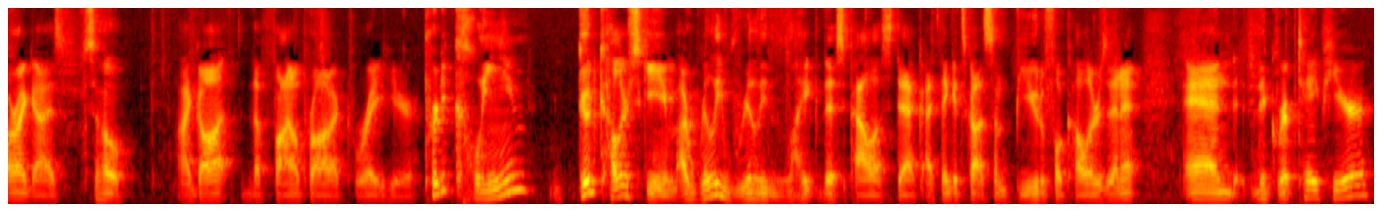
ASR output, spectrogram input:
All right, guys, so I got the final product right here. Pretty clean, good color scheme. I really, really like this Palace deck. I think it's got some beautiful colors in it. And the grip tape here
